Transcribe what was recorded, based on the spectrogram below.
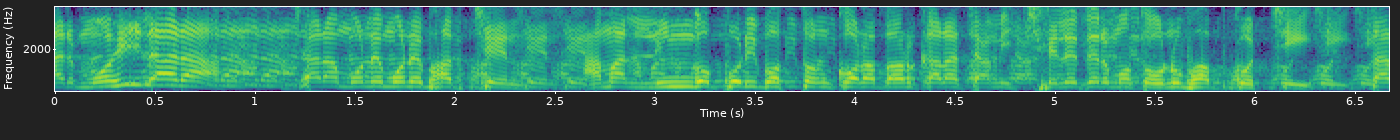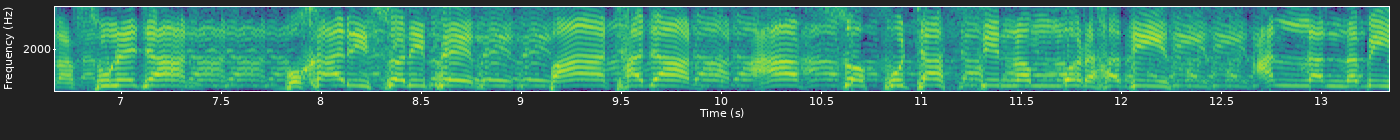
আর মহিলারা যারা মনে মনে ভাবছেন, আমার লিঙ্গ পরিবর্তন করা দরকার আছে, আমি ছেলেদের মতো অনুভব করছি। তারা শুনে যান, বোখারি শরীফের পাঁচ হাজার আটশো পঁচাশি নম্বর হাদিস আল্লাহ নবী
